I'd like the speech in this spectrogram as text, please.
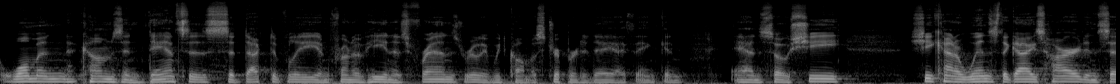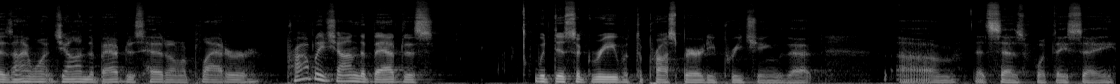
woman comes and dances seductively in front of he and his friends. Really, we'd call him a stripper today, I think, and and so she she kind of wins the guy's heart and says, "I want John the Baptist's head on a platter." Probably John the Baptist would disagree with the prosperity preaching that um, that says what they say.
